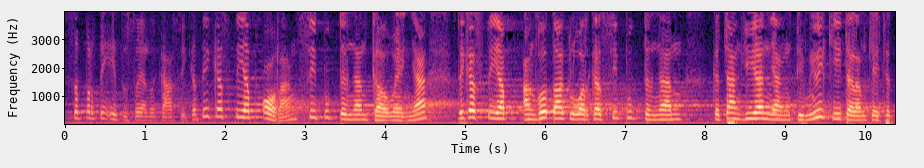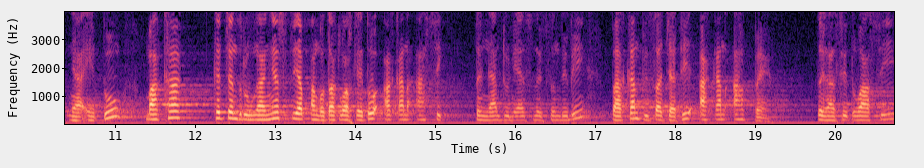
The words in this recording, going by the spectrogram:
seperti itu saya terkasih. Ketika setiap orang sibuk dengan gawainya, ketika setiap anggota keluarga sibuk dengan kecanggihan yang dimiliki dalam gadgetnya itu, maka kecenderungannya setiap anggota keluarga itu akan asik dengan dunia sendiri-sendiri, bahkan bisa jadi akan abe dengan situasi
